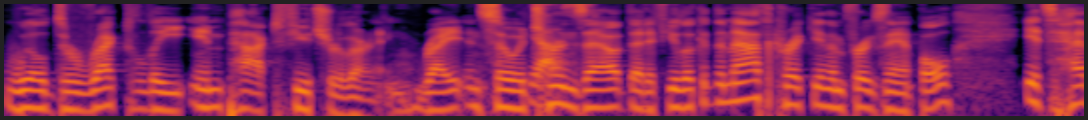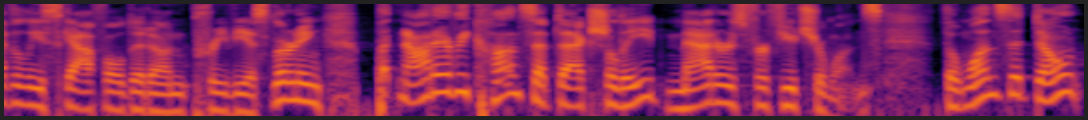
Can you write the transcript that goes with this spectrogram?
will directly impact future learning, right? And so it yes. turns out that if you look at the math curriculum, for example, it's heavily scaffolded on previous learning, but not every concept actually matters for future ones. The ones that don't,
